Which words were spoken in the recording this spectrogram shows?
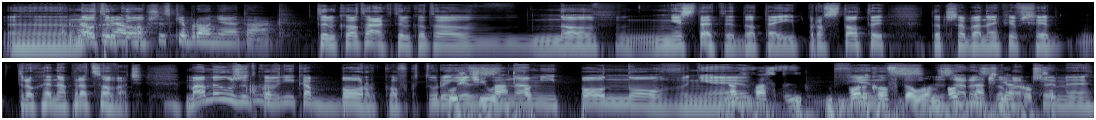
E, Tak, no tylko, wszystkie bronie, tak. Tylko tak, tylko to no niestety do tej prostoty to trzeba najpierw się trochę napracować. Mamy użytkownika Borkow, który Puściła jest z nami ponownie. Nazwa Borkow dołącz zaraz zobaczymy.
